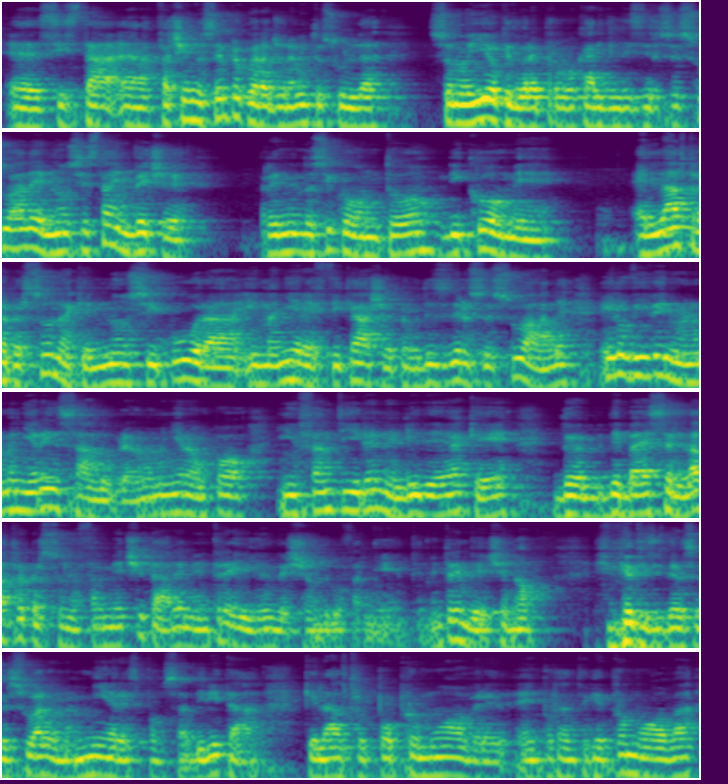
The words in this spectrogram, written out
eh, si sta eh, facendo sempre quel ragionamento sul sono io che dovrei provocare il desiderio sessuale e non si sta invece rendendosi conto di come è l'altra persona che non si cura in maniera efficace il proprio desiderio sessuale e lo vive in una maniera insalubre, una maniera un po' infantile nell'idea che debba essere l'altra persona a farmi eccitare mentre io invece non devo fare niente, mentre invece no, il mio desiderio sessuale è una mia responsabilità che l'altro può promuovere, è importante che promuova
